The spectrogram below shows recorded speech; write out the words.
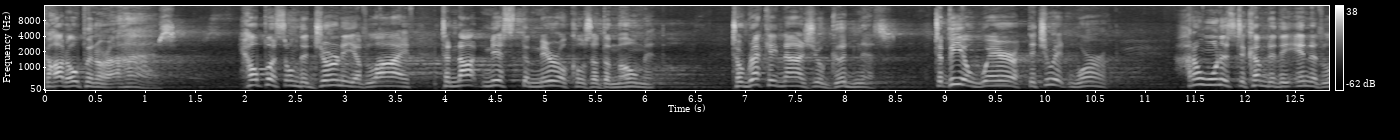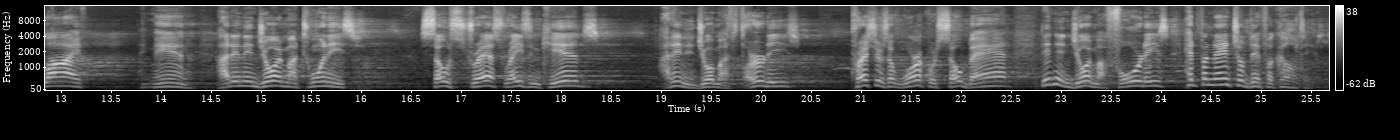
God, open our eyes. Help us on the journey of life to not miss the miracles of the moment, to recognize your goodness, to be aware that you're at work, I don't want us to come to the end of life. Man, I didn't enjoy my 20s. so stressed raising kids. I didn't enjoy my 30s. Pressures of work were so bad. Didn't enjoy my 40s. Had financial difficulties.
